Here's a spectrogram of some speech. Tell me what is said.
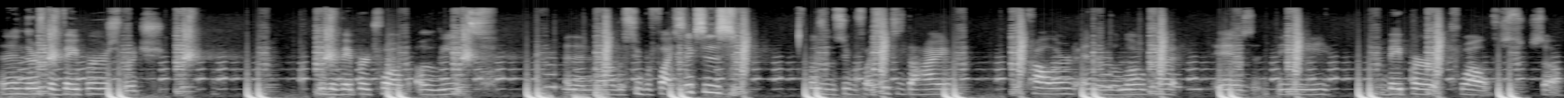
And then there's the Vapors, which is the Vapor 12 Elite. And then now the Superfly 6s. Those are the Superfly 6s, the high collared, and then the low cut is the Vapor 12s. So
